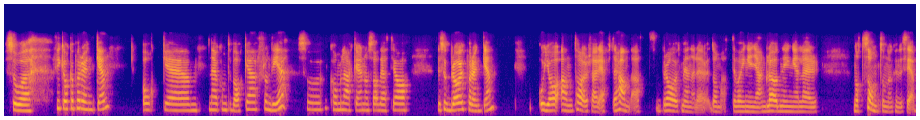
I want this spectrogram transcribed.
Så fick jag åka på röntgen och eh, när jag kom tillbaka från det så kom läkaren och sa det att ja, det såg bra ut på röntgen. Och jag antar så här i efterhand att bra ut menade de att det var ingen hjärnblödning eller något sånt som de kunde se.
